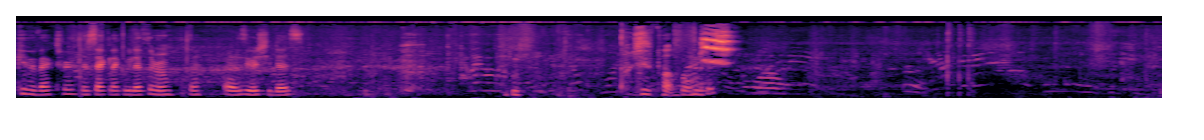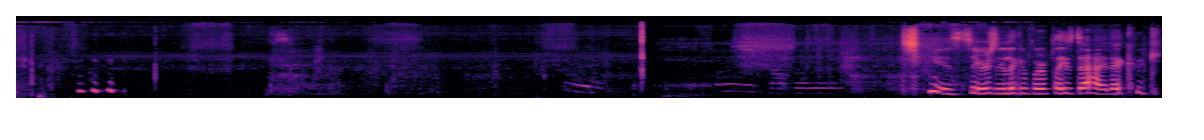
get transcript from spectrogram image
Give it back to her. Let's act like we left the room. Uh, let's see what she does. She's following us. She is seriously looking for a place to hide that cookie.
